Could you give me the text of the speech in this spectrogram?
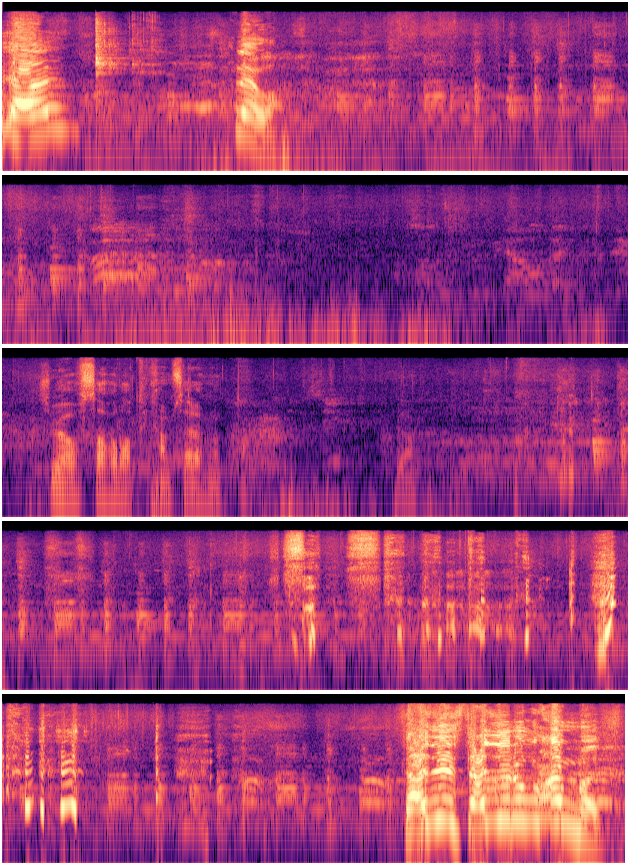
يا حليوة شباب الصفر اعطيك 5000 نقطة. تعزيز تعزيز أبو محمد.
